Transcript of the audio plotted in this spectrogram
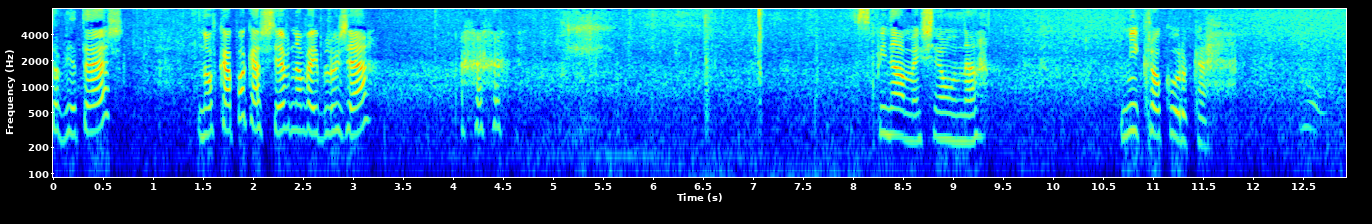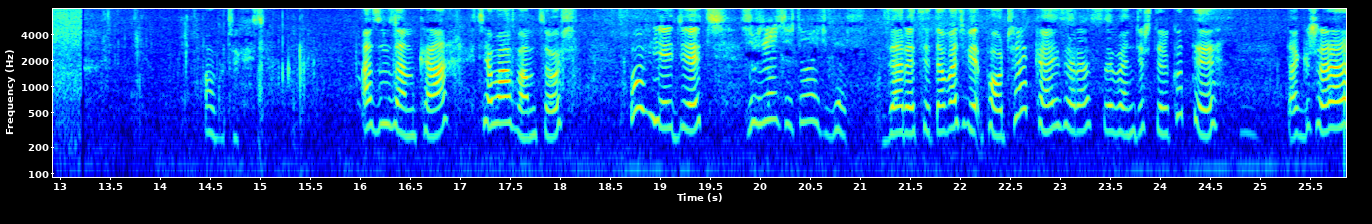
Tobie też? Nówka, pokaż się w nowej bluzie. Wspinamy się na mikrokurkę. O, poczekajcie. A Zuzanka chciała Wam coś powiedzieć, Zrecytować wiersz. zarecytować. Wie... Poczekaj, zaraz będziesz tylko Ty. Także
